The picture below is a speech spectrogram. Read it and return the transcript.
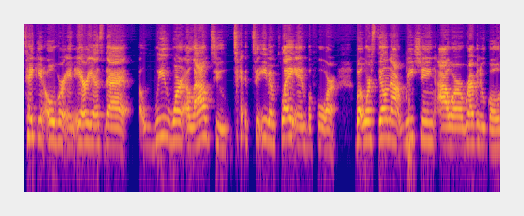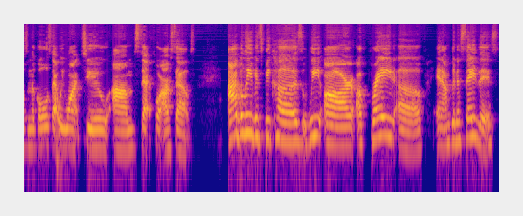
taken over in areas that we weren't allowed to, to to even play in before but we're still not reaching our revenue goals and the goals that we want to um, set for ourselves. I believe it's because we are afraid of and i'm going to say this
